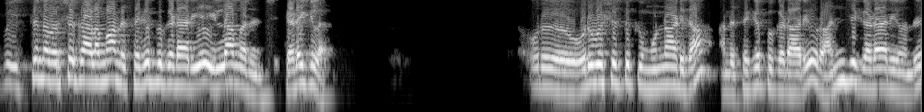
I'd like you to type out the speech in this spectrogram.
இப்போ இத்தனை வருஷ காலமா அந்த சிகப்பு கடாரியே இல்லாம இருந்துச்சு கிடைக்கல. ஒரு ஒரு வருஷத்துக்கு முன்னாடி தான் அந்த சிகப்பு கடாரி ஒரு அஞ்சு கடாரி வந்து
